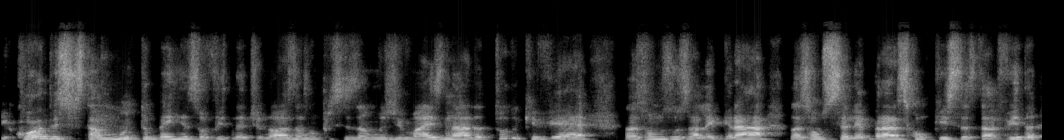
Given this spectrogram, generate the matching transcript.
E quando isso está muito bem resolvido dentro de nós, nós não precisamos de mais nada. Tudo que vier, nós vamos nos alegrar, nós vamos celebrar as conquistas da vida,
